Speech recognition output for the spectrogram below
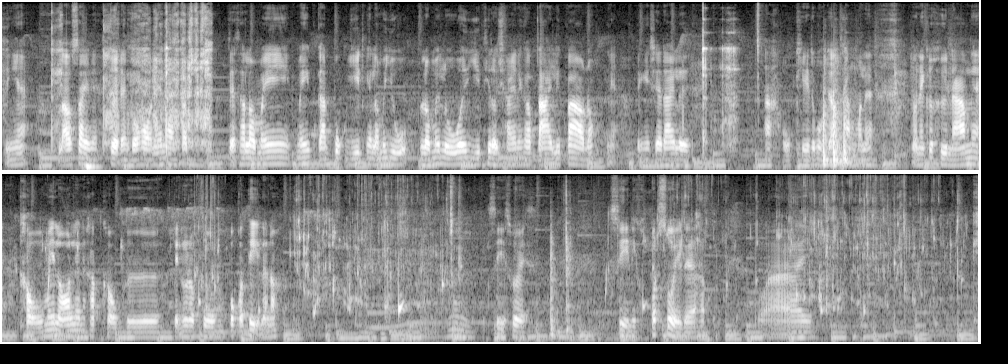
อย่างเงี้ยเราใส่เนี่ยเกิดแอลกอฮอล์แน่นอนครับ แต่ถ้าเราไม่ไม่การปลูกยีสต์เนี่ยเราไม่ยู่เราไม่รู้ว่ายีสต์ที่เราใช้นะครับตายหรือเปล่าเนาะเนี่ยเป็นไงใช้ได้เลย อะโอเคแล้วผมจะเอาถังมาแล้ว ตัวนี้ก็คือน้ำเนี่ยเขาไม่ร้อนเลยนะครับ เขาคือเป็นอุณหภูมิปกติแล้วเนาะสีสวย สีนี่โคตรสวยเลยครับว้ายโอเค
